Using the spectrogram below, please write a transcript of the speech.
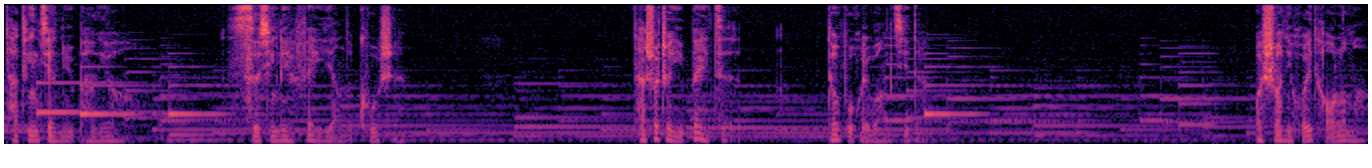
他听见女朋友撕心裂肺一样的哭声。他说：“这一辈子都不会忘记的。”我说：“你回头了吗？”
